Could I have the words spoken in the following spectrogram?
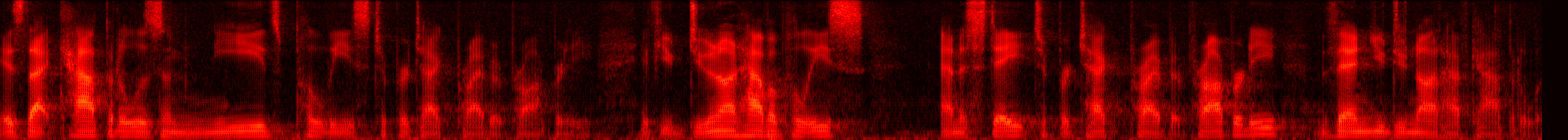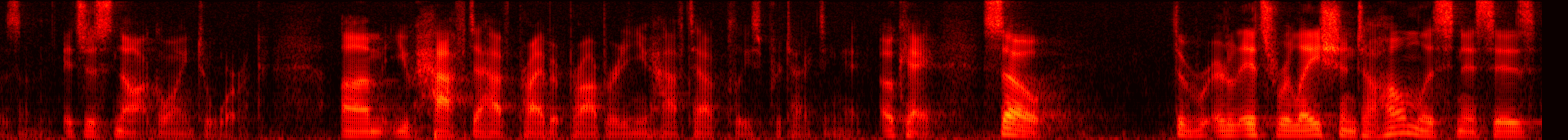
is that capitalism needs police to protect private property. If you do not have a police and a state to protect private property, then you do not have capitalism. It's just not going to work. Um, you have to have private property and you have to have police protecting it. Okay, so the, its relation to homelessness is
